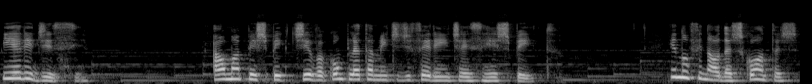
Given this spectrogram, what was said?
E ele disse: Há uma perspectiva completamente diferente a esse respeito. E no final das contas,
